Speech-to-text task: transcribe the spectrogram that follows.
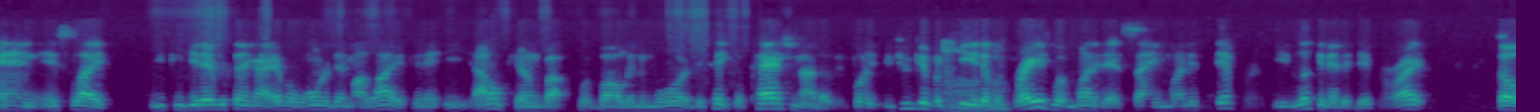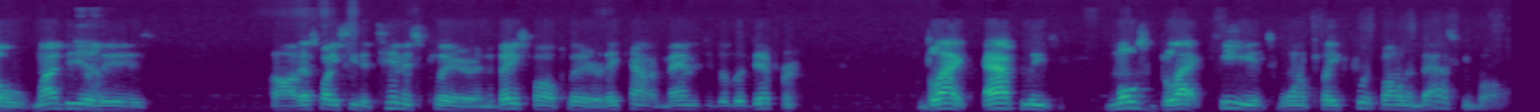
and it's like you can get everything I ever wanted in my life, and it, I don't care about football anymore. They take the passion out of it. But if you give a kid that was raised with money, that same money, it's different. You're looking at it different, right? So my deal is Uh, that's why you see the tennis player and the baseball player, they kind of manage it a little different. Black athletes, most black kids want to play football and basketball.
